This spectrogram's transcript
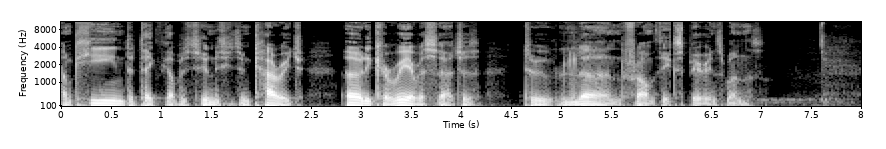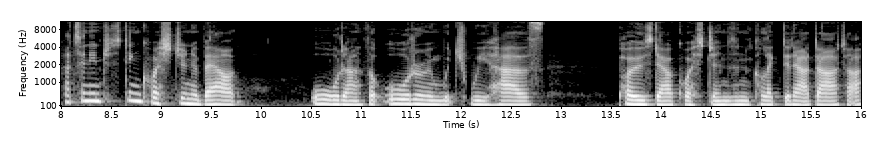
I'm keen to take the opportunity to encourage early career researchers to learn from the experienced ones? That's an interesting question about order, the order in which we have posed our questions and collected our data.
